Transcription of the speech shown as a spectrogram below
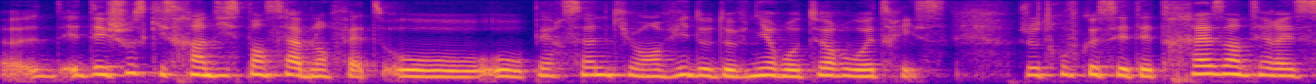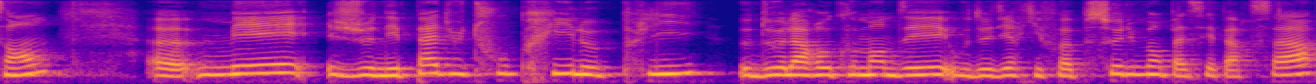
euh, des choses qui seraient indispensables en fait aux, personnes qui ont envie de devenir auteur ou autrice. Je trouve que c'était très intéressant, euh, mais je n'ai pas du tout pris le pli de la recommander ou de dire qu'il faut absolument passer par ça,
